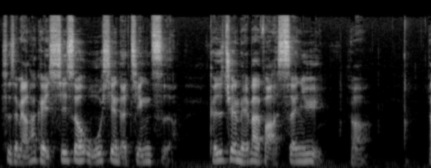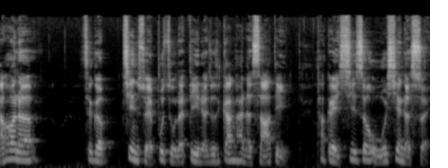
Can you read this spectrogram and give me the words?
是怎么样？它可以吸收无限的精子，可是却没办法生育啊！然后呢，这个进水不足的地呢，就是干旱的沙地，它可以吸收无限的水。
